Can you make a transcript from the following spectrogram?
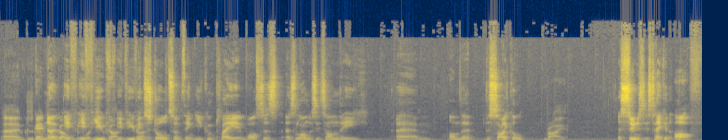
Because games No, with gold, if, if you've got if you've got it. installed something, you can play it whilst as as long as it's on the um, on the the cycle. right, As soon as it's taken off,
